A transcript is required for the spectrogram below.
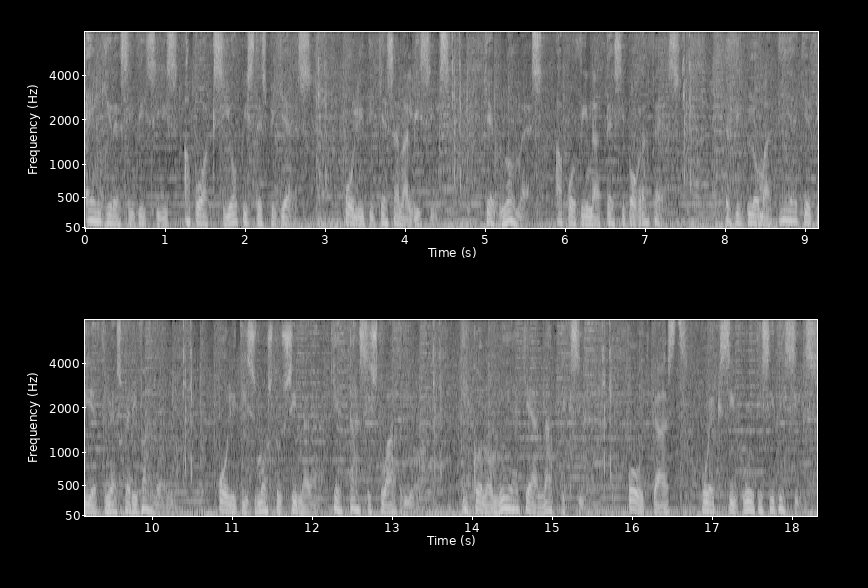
Έγκυρες ειδήσεις από αξιόπιστες πηγές. Πολιτικές αναλύσεις και γνώμες από δυνατές υπογραφές. Διπλωματία και διεθνές περιβάλλον. Πολιτισμός του σήμερα και τάσεις του αύριο. Οικονομία και ανάπτυξη. Podcasts που εξηγούν τις ειδήσεις.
